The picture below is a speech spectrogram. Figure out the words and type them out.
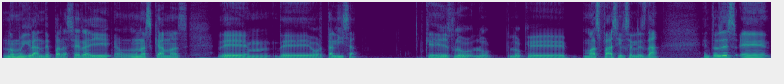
no muy grande para hacer ahí unas camas de, de hortaliza, que es lo, lo, lo, que más fácil se les da. Entonces, eh,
